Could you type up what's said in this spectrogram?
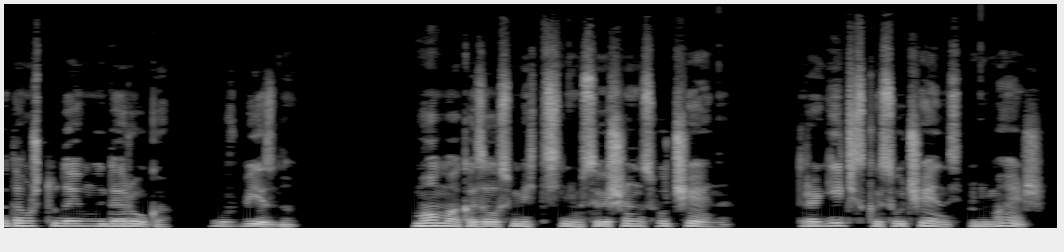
Потому что туда ему и дорога, в бездну. Мама оказалась вместе с ним совершенно случайно. Трагическая случайность, понимаешь?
